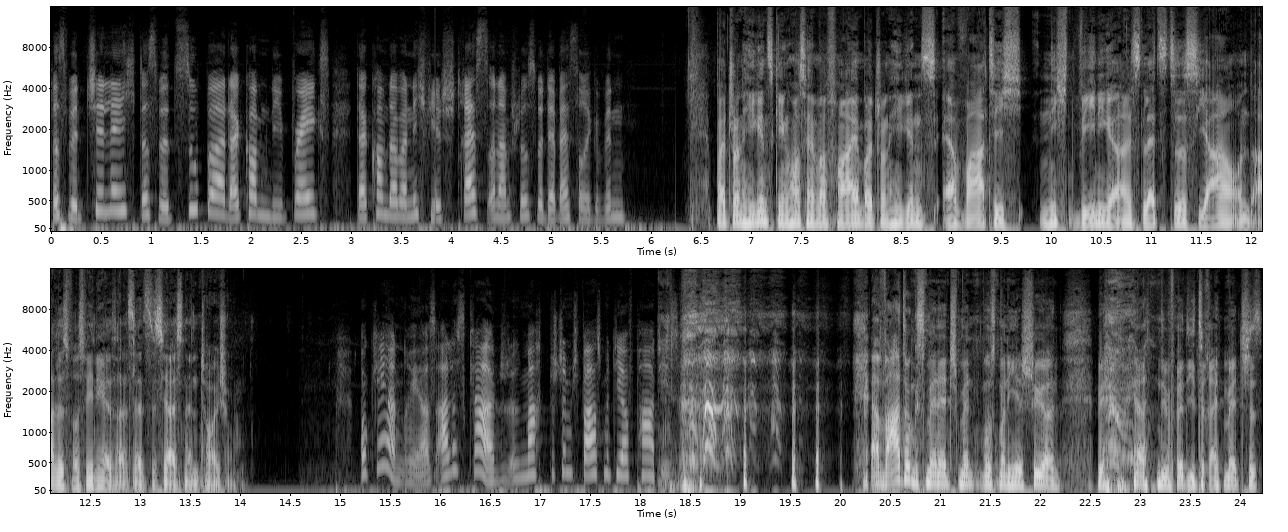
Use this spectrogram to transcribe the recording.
Das wird chillig, das wird super, da kommen die Breaks, da kommt aber nicht viel Stress und am Schluss wird der Bessere gewinnen. Bei John Higgins gegen Hossein Wafai, bei John Higgins erwarte ich nicht weniger als letztes Jahr und alles, was weniger ist als letztes Jahr, ist eine Enttäuschung. Okay, Andreas, alles klar. Macht bestimmt Spaß mit dir auf Partys. Erwartungsmanagement muss man hier schüren. Wir werden über die drei Matches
